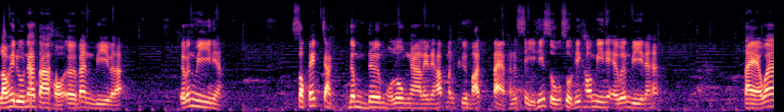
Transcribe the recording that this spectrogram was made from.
เราให้ดูหน้าตาของ Urban V ไปแล้ว Urban V เนี่ยสเปคจากเดิมๆของโรงงานเลยนะครับ มันคือบัต8,004ที่สูงสุดที่เขามีใน Urban V นะฮะ แต่ว่า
